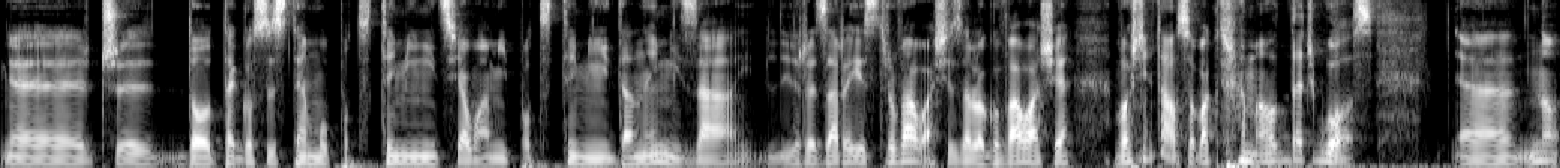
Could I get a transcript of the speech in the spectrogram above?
e, czy do tego systemu pod tymi inicjałami, pod tymi danymi za, zarejestrowała się, zalogowała się właśnie ta osoba, która ma oddać głos. E, no,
